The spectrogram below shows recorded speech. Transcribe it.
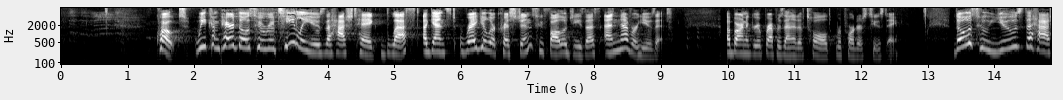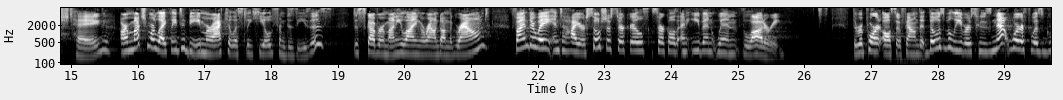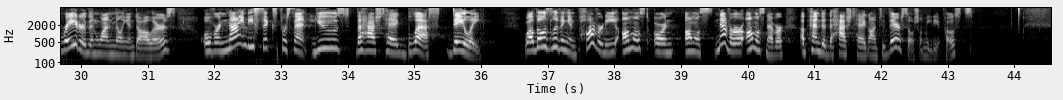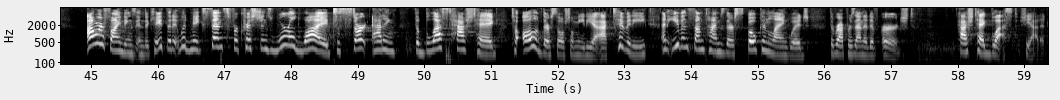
Quote, we compared those who routinely use the hashtag blessed against regular Christians who follow Jesus and never use it, a Barna Group representative told reporters Tuesday. Those who use the hashtag are much more likely to be miraculously healed from diseases, discover money lying around on the ground, find their way into higher social circles, circles and even win the lottery. The report also found that those believers whose net worth was greater than $1 million, over 96% used the hashtag blessed daily, while those living in poverty almost or almost never or almost never appended the hashtag onto their social media posts. Our findings indicate that it would make sense for Christians worldwide to start adding the blessed hashtag to all of their social media activity and even sometimes their spoken language, the representative urged. Hashtag blessed, she added.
